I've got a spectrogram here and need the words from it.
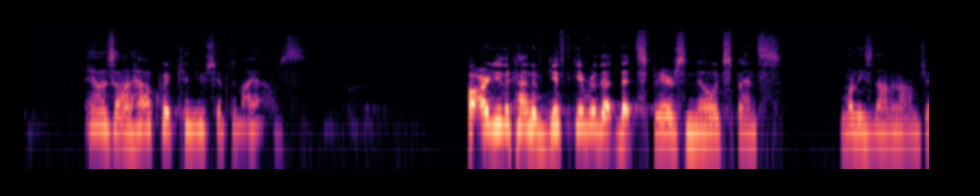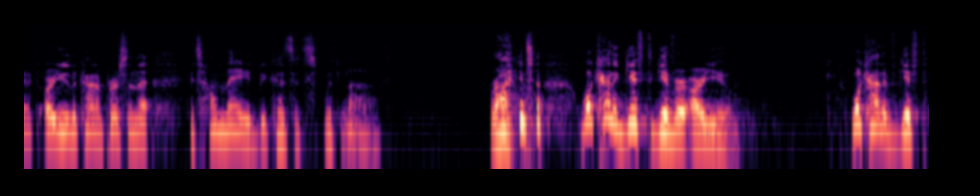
Amazon, how quick can you ship to my house? Are you the kind of gift giver that, that spares no expense? Money's not an object. Or are you the kind of person that it's homemade because it's with love? Right? what kind of gift giver are you? What kind of gift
